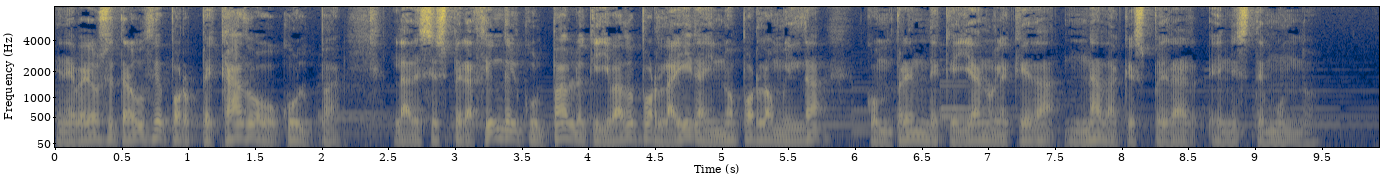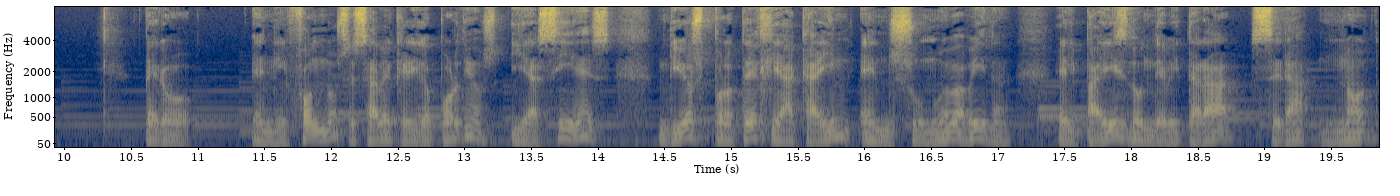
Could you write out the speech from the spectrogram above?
En hebreo se traduce por pecado o culpa. La desesperación del culpable que llevado por la ira y no por la humildad comprende que ya no le queda nada que esperar en este mundo. Pero en el fondo se sabe querido por Dios, y así es. Dios protege a Caín en su nueva vida. El país donde habitará será Nod,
